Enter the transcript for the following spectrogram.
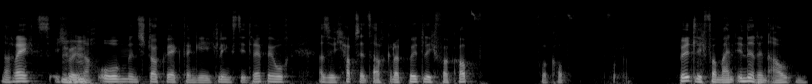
nach rechts. Ich will Mhm. nach oben ins Stockwerk, dann gehe ich links die Treppe hoch. Also ich habe es jetzt auch gerade bildlich vor Kopf. Vor Kopf. Vor, bildlich vor meinen inneren Augen.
